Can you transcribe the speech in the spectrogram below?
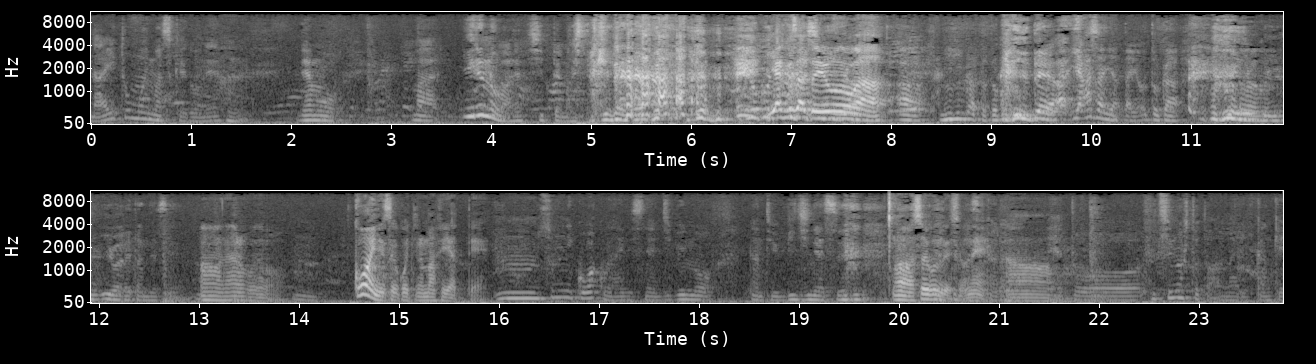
ないと思いますけどね、でも、まあ、いるのは、ね、知ってましたけど、ヤクザというものがあ新潟とか言って、あヤクザやったよとか、よく言われたんですよ。ああなるほど怖いんですかこっちのマフィアって。うん、そんなに怖くないですね、自分のなんていうビジネス。ああそういうことですよね。あえー、と普通の人とあんまり関係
